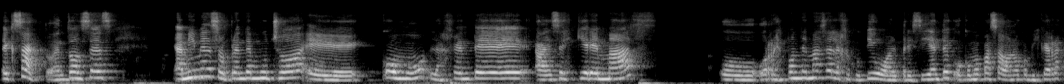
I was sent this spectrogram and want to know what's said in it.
Exacto, entonces a mí me sorprende mucho eh, cómo la gente a veces quiere más o, responde más al Ejecutivo, al presidente, o como ha pasado ¿no? con Vizcarra,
